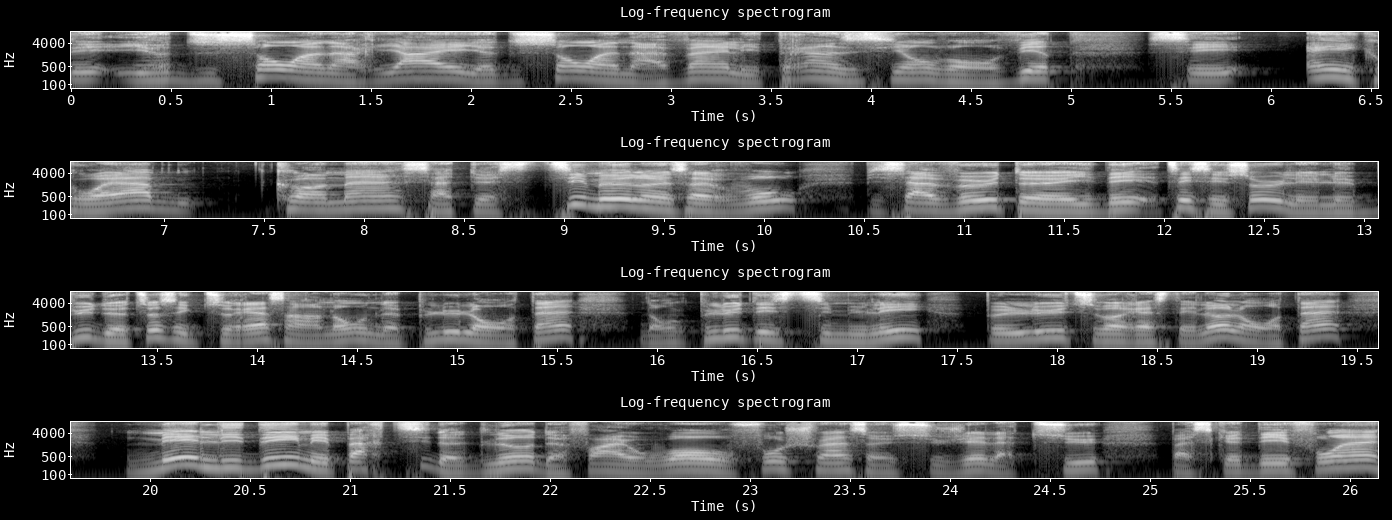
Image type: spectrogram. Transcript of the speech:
il y a du son en arrière, il y a du son en avant, les transitions vont vite. C'est incroyable comment ça te stimule un cerveau, puis ça veut te Tu sais, c'est sûr, le, but de ça, c'est que tu restes en onde le plus longtemps. Donc, plus tu es stimulé, plus tu vas rester là longtemps. Mais l'idée m'est partie de là de faire wow, faut que je fasse un sujet là-dessus parce que des fois,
